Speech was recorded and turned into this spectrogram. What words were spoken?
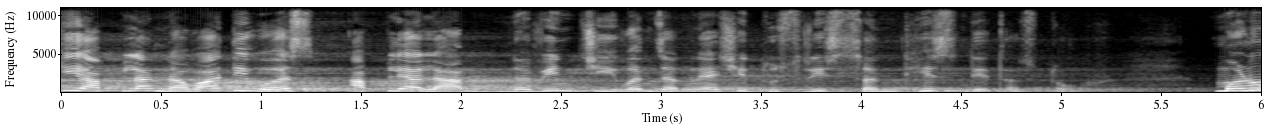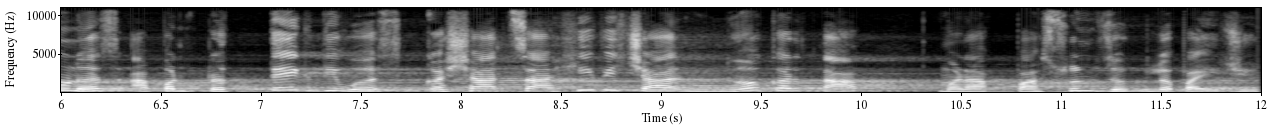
की आपला नवा दिवस आपल्याला नवीन जीवन जगण्याची दुसरी संधीच देत असतो. म्हणूनच आपण प्रत्येक दिवस कशाचाही विचार न करता मनापासून जगलं पाहिजे.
